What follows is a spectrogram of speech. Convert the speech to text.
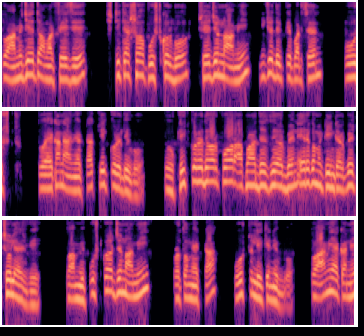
তো আমি যেহেতু আমার পেজে স্টিকার সহ পোস্ট করব সেই জন্য আমি নিচে দেখতে পাচ্ছেন পোস্ট তো এখানে আমি একটা ক্লিক করে দেব। তো ক্লিক করে দেওয়ার পর আপনারা দেখতে পারবেন এরকম একটি ইন্টারভিউ চলে আসবে। তো আমি পোস্ট করার জন্য আমি প্রথমে একটা পোস্ট লিখে নেব। তো আমি এখানে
